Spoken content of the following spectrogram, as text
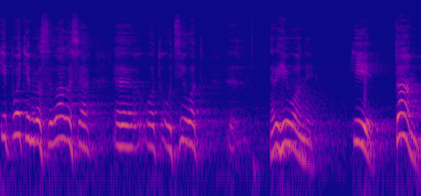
І потім розсилалася е, от, у ці от, е, регіони. І там,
